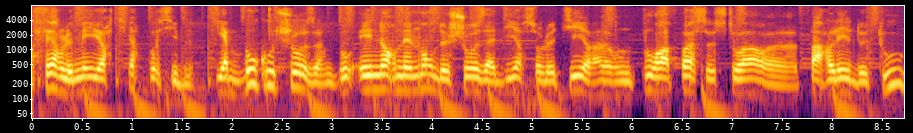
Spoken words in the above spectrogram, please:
faire le meilleur tir possible. Il y a beaucoup de choses, hein, énormément de choses à dire sur le tir. hein. On ne pourra pas ce soir euh, parler de tout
